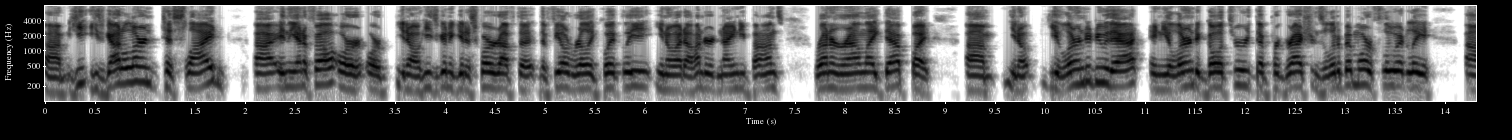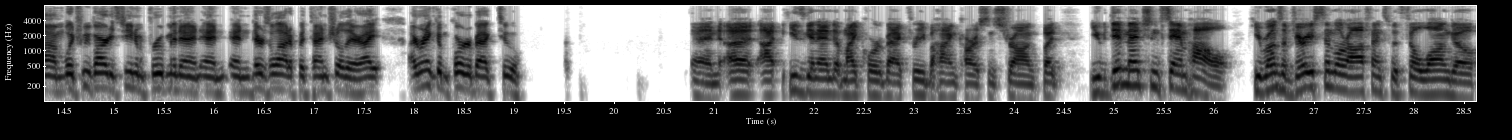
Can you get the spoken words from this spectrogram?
Um, he, has got to learn to slide uh, in the NFL, or or you know, he's going to get escorted off the, the field really quickly. You know, at 190 pounds, running around like that. But um, you know, you learn to do that, and you learn to go through the progressions a little bit more fluidly. Um, which we've already seen improvement in, and and there's a lot of potential there. I I rank him quarterback two. and uh, I, he's going to end up my quarterback three behind Carson Strong. But you did mention Sam Howell. He runs a very similar offense with Phil Longo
